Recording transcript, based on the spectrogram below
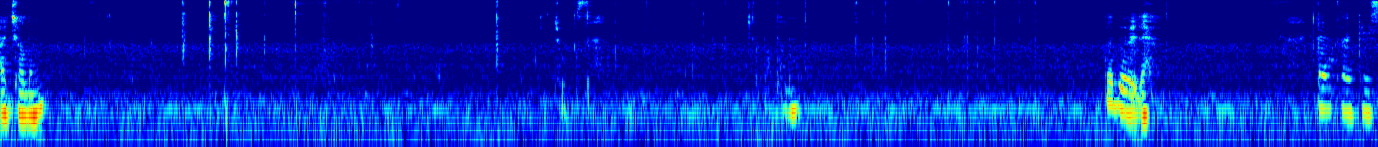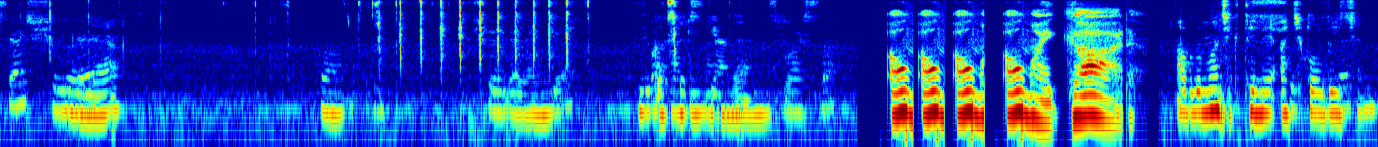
Açalım. Çok güzel. Kapatalım. Da böyle. Evet arkadaşlar şöyle Böyle. fon. Şöyle rengi. Şimdi göstereyim ben de. varsa. Oh oh oh my. Oh my god. Ablamın açık teni açık olduğu için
